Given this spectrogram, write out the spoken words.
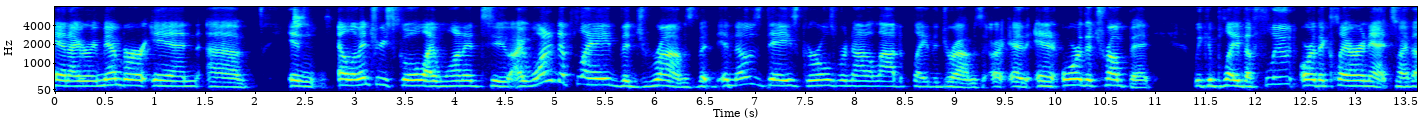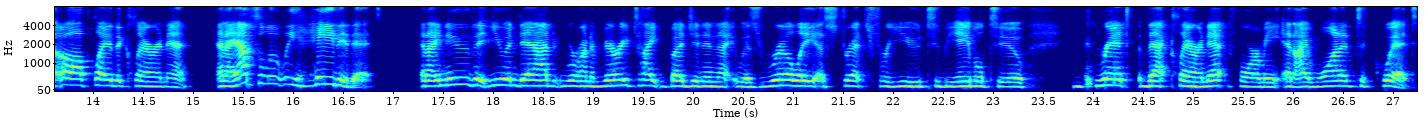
And I remember in uh, in elementary school i wanted to i wanted to play the drums but in those days girls were not allowed to play the drums or, or the trumpet. We could play the flute or the clarinet. So i thought oh i'll play the clarinet. And i absolutely hated it. And i knew that you and dad were on a very tight budget and it was really a stretch for you to be able to rent that clarinet for me. And i wanted to quit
